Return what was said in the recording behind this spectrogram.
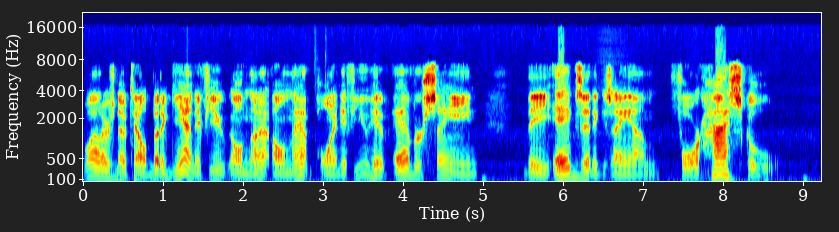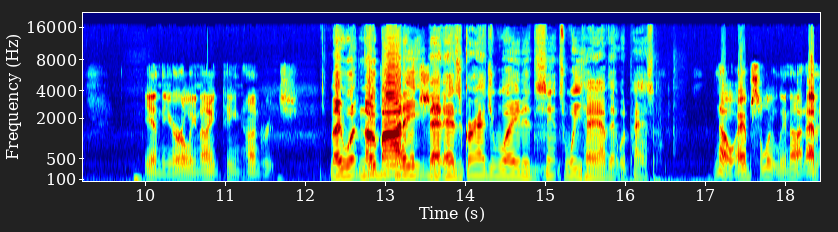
Well, there's no telling. But again, if you on that on that point, if you have ever seen the exit exam for high school in the early 1900s, they wouldn't. nobody that has graduated since we have that would pass it. No, absolutely not. And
